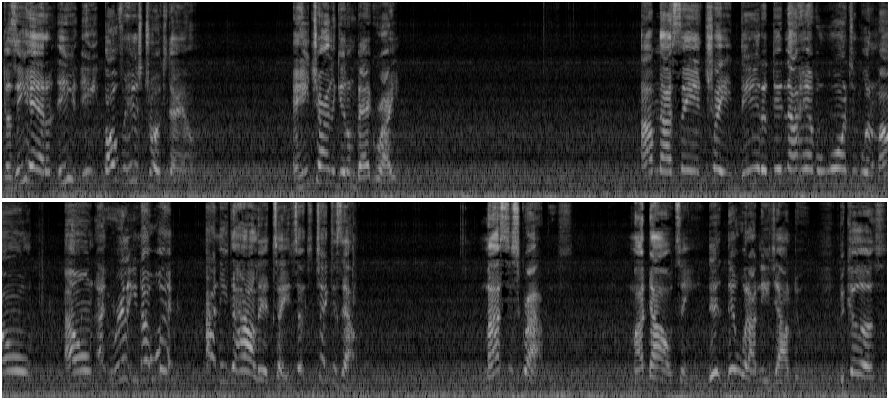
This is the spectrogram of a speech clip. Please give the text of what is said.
Cause he had he, he both of his trucks down, and he trying to get them back right. I'm not saying Trey did or did not have a warranty with him. I don't, I don't, I really, you know what? I need to holler at Tay. So check this out. My subscribers, my dog team, is what I need y'all to do. Because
